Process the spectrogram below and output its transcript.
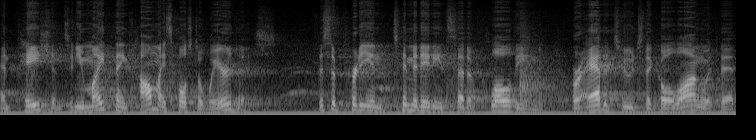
and patience. And you might think, how am I supposed to wear this? This is a pretty intimidating set of clothing or attitudes that go along with it.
